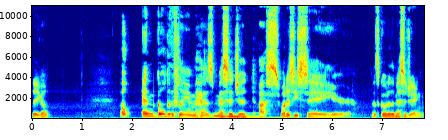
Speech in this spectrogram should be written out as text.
there you go. Oh, and Golden Flame has messaged us. What does he say here? Let's go to the messaging.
